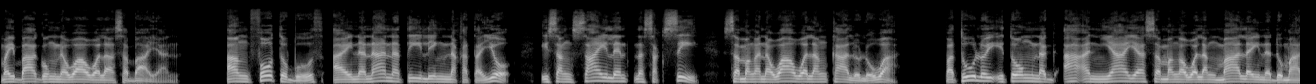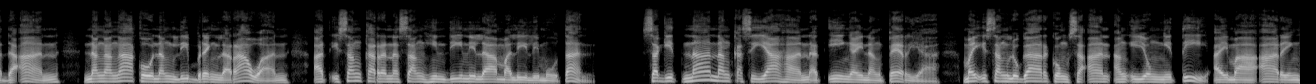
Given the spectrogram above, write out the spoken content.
may bagong nawawala sa bayan. Ang photo booth ay nananatiling nakatayo, isang silent na saksi sa mga nawawalang kaluluwa. Patuloy itong nag-aanyaya sa mga walang malay na dumadaan, nangangako ng libreng larawan at isang karanasang hindi nila malilimutan. Sa gitna ng kasiyahan at ingay ng perya, may isang lugar kung saan ang iyong ngiti ay maaaring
